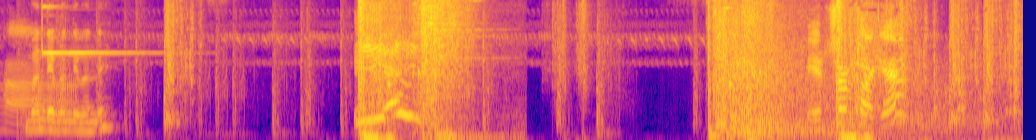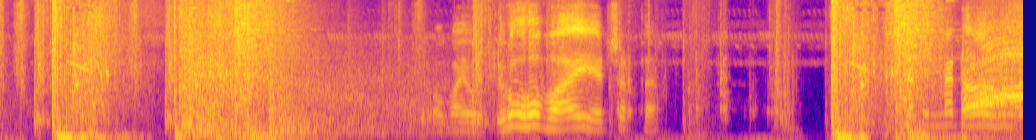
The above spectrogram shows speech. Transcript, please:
हाँ। बंदे बंदे बंदे। हेडशॉट था क्या? ओ भाई ओ, ओ भाई हेडशॉट था। टीममेट ओ भाई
